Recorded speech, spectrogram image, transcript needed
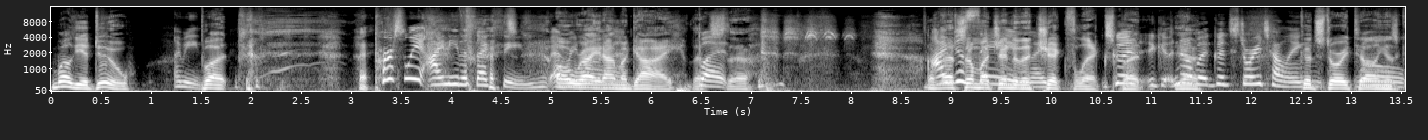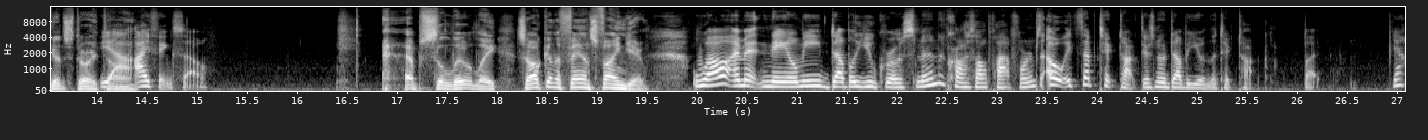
Well, you do, I mean, but personally, I need a sex scene. every oh right, I'm a guy. That's But- uh, I'm, I'm not so much into the like, chick flicks, Good, but good- no, but good storytelling. good storytelling is good storytelling. Yeah, I think so. Absolutely. So, how can the fans find you? Well, I'm at Naomi W. Grossman across all platforms. Oh, except TikTok. There's no W in the TikTok. But yeah.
